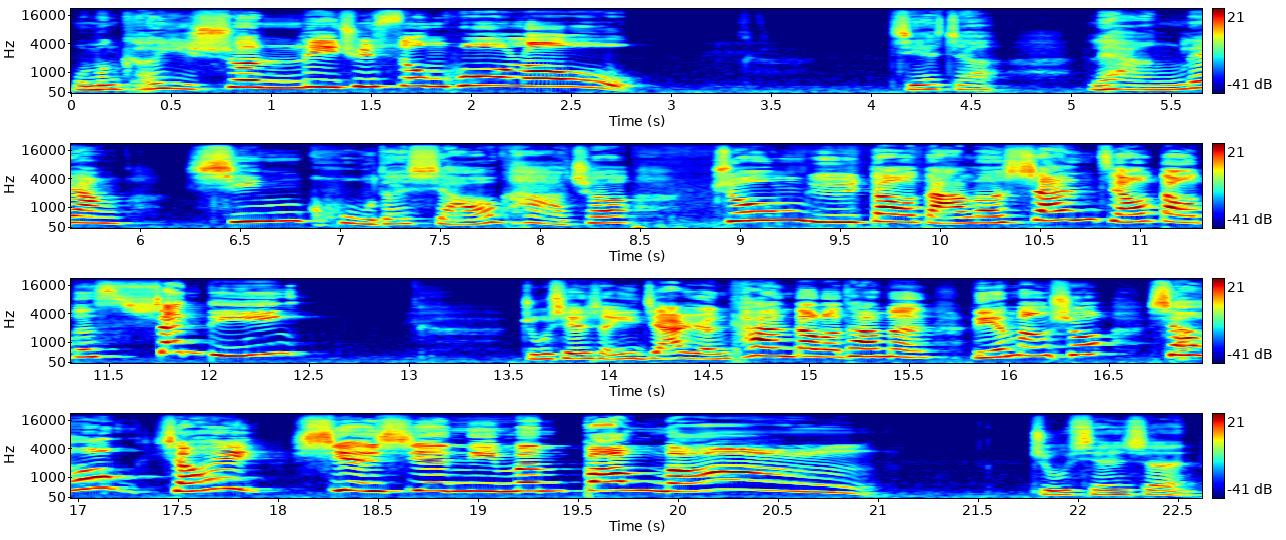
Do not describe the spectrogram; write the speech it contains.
我们可以顺利去送货喽。接着，两辆辛苦的小卡车终于到达了三角岛的山顶。猪先生一家人看到了他们，连忙说：“小红、小黑，谢谢你们帮忙。”猪先生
